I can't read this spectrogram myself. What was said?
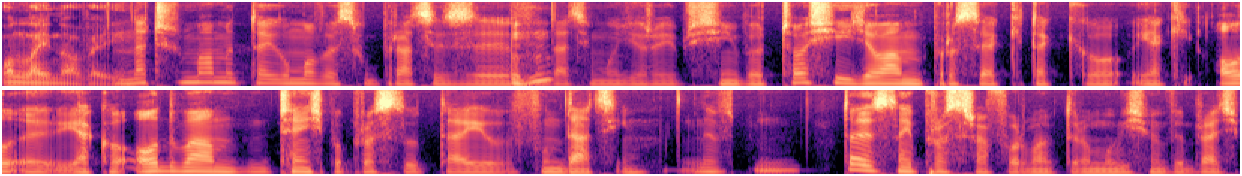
online'owej? Znaczy mamy tutaj umowę współpracy z Mhm. Fundacją Młodzieżowej Przedsiębiorczości i działamy po prostu jak, tako, jak, o, jako odłam, część po prostu tutaj fundacji. To jest najprostsza forma, którą mogliśmy wybrać,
